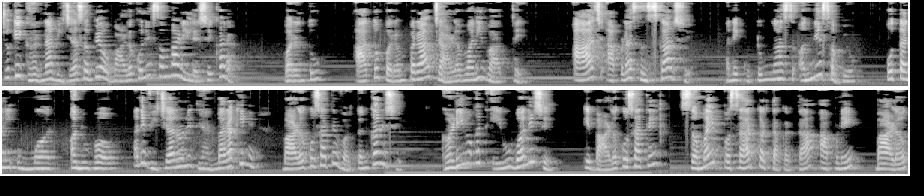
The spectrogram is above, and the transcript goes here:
જો કે ઘરના બીજા સભ્યો બાળકોને સંભાળી લે છે ખરા. પરંતુ આ તો પરંપરા જાળવવાની વાત થઈ. આ જ આપણા સંસ્કાર છે અને કુટુંબના અન્ય સભ્યો પોતાની ઉંમર, અનુભવ અને વિચારોને ધ્યાનમાં રાખીને બાળકો સાથે વર્તન કરે છે. ઘણી વખત એવું બને છે કે બાળકો સાથે સમય પસાર કરતા કરતા આપણે બાળક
